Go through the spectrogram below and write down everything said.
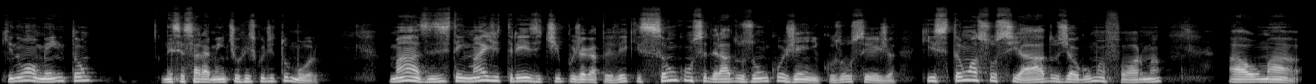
que não aumentam necessariamente o risco de tumor. Mas existem mais de 13 tipos de HPV que são considerados oncogênicos, ou seja, que estão associados de alguma forma a uma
